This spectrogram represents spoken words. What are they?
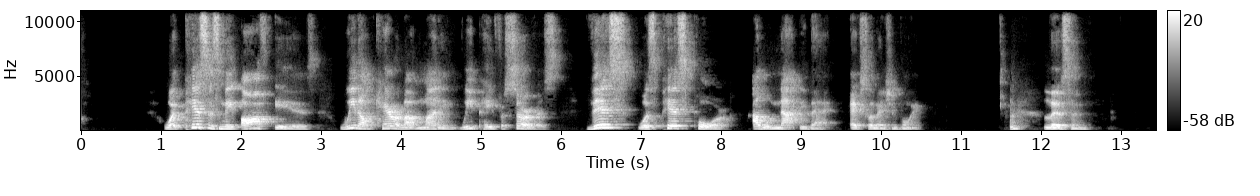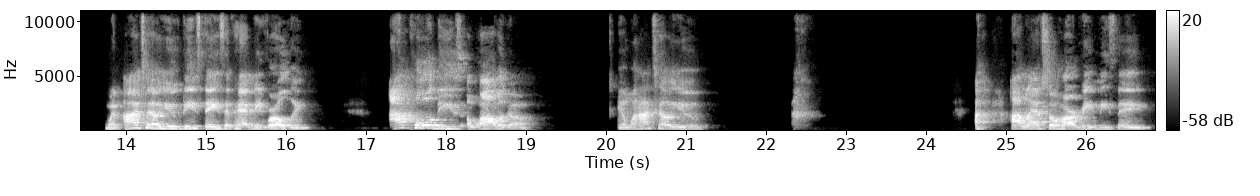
What pisses me off is we don't care about money, we pay for service. This was piss poor. I will not be back. Exclamation point. Listen, when I tell you these things have had me rolling, I pulled these a while ago. And when I tell you, I, I laugh so hard reading these things.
